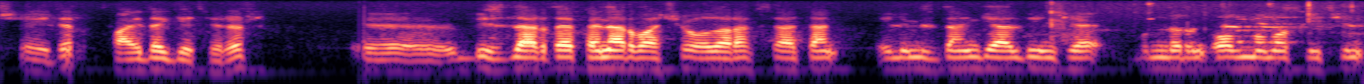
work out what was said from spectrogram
şeydir, fayda getirir. E, bizler de Fenerbahçe olarak zaten elimizden geldiğince bunların olmaması için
